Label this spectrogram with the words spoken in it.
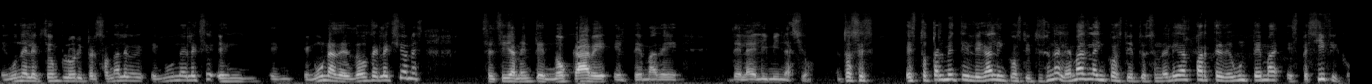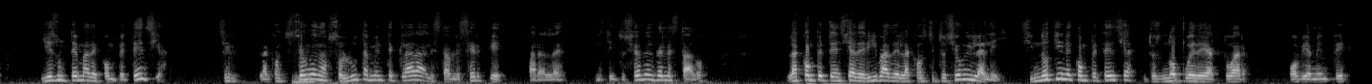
en una elección pluripersonal, en una, elección, en, una de dos elecciones, sencillamente no cabe el tema de, de la eliminación. Entonces, es totalmente ilegal e inconstitucional. Además, la inconstitucionalidad parte de un tema específico y es un tema de competencia. la Constitución es absolutamente clara al establecer que para las instituciones del Estado, la competencia deriva de la Constitución y la ley. Si no tiene competencia, entonces no puede actuar, obviamente,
